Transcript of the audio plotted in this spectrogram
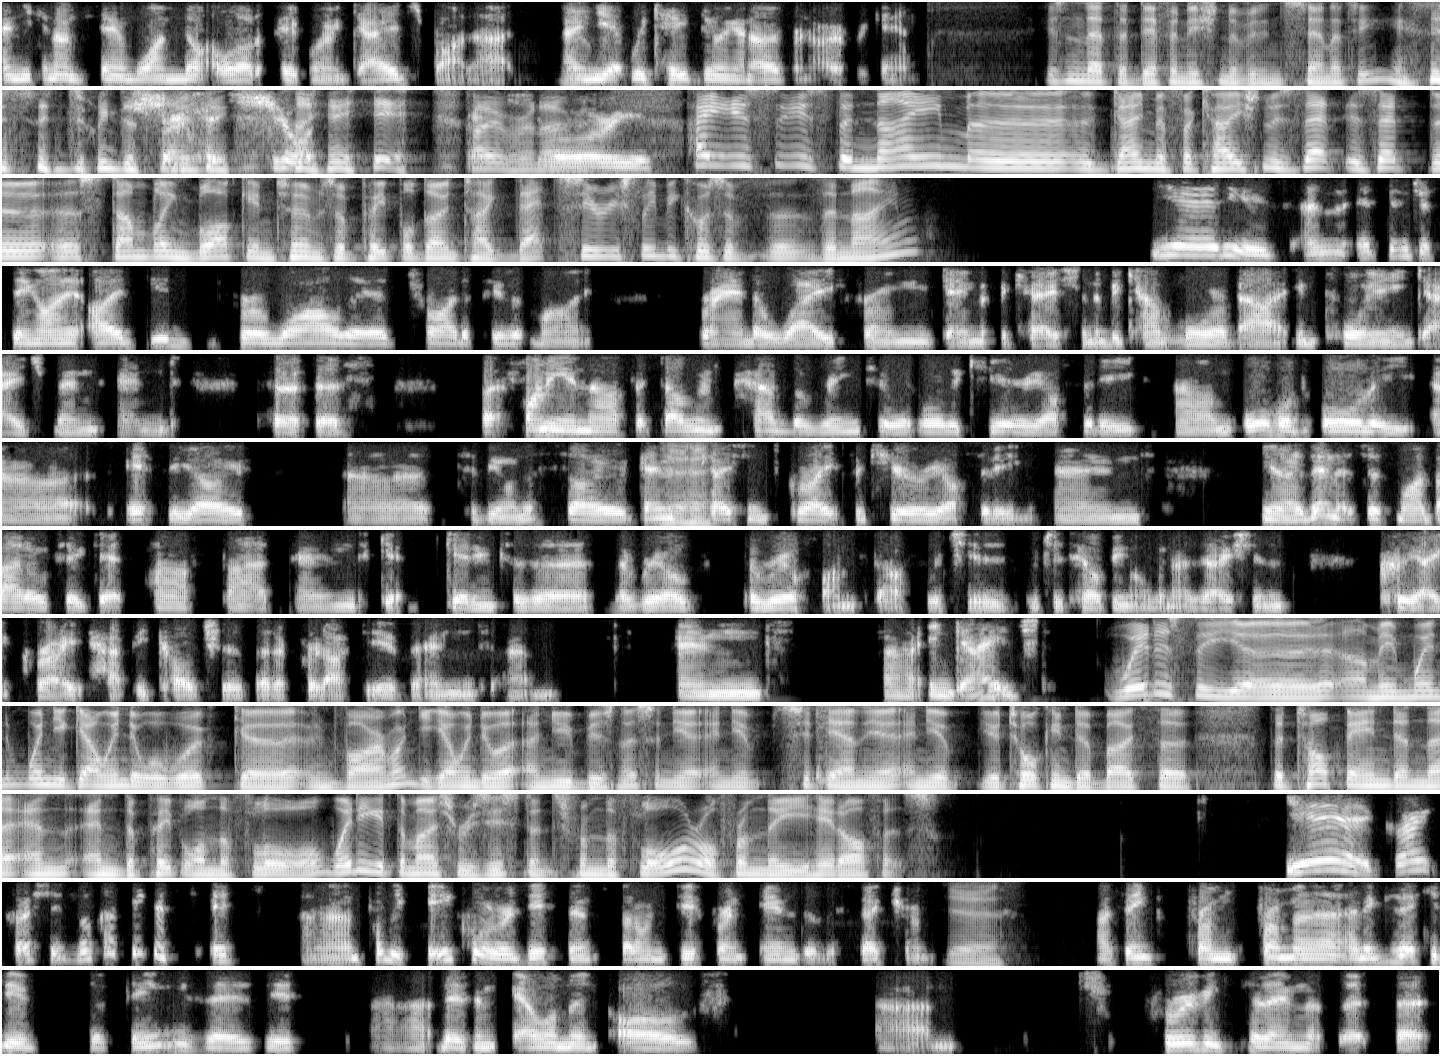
And you can understand why not a lot of people are engaged by that. And yet we keep doing it over and over again. Isn't that the definition of insanity? Doing the same thing sure. over and over. Hey, is is the name uh, gamification? Is that is that uh, a stumbling block in terms of people don't take that seriously because of the, the name? Yeah, it is, and it's interesting. I, I did for a while there try to pivot my brand away from gamification and become more about employee engagement and purpose. But funny enough, it doesn't have the ring to it or the curiosity um, or, or the uh, SEO, uh, to be honest. So gamification is yeah. great for curiosity. And, you know, then it's just my battle to get past that and get, get into the, the real the real fun stuff, which is which is helping organizations create great, happy cultures that are productive and um, and uh, engaged. Where does the uh, I mean when when you go into a work uh, environment, you go into a, a, new business, and you and you sit down and you you're talking to both the, the top end and the and and the people on the floor. Where do you get the most resistance from the floor or from the head office? Yeah, great question. Look, I think it's it's uh, probably equal resistance, but on different ends of the spectrum. Yeah, I think from from a, an executive of things, there's this uh, there's an element of um, proving to them that, that, that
